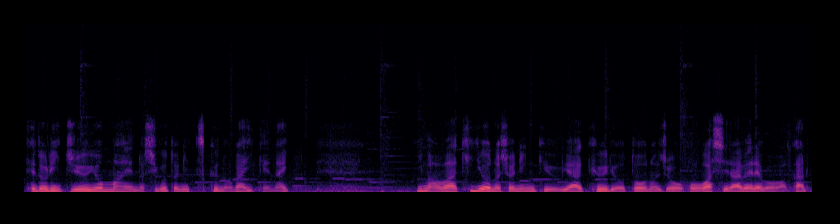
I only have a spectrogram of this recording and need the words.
手取り14万円の仕事に就くのがいけない。今は企業の初任給や給料等の情報は調べればわかる。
